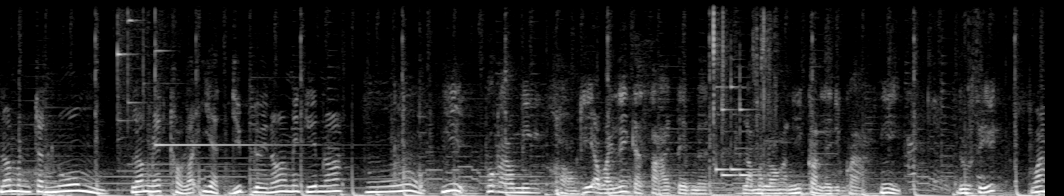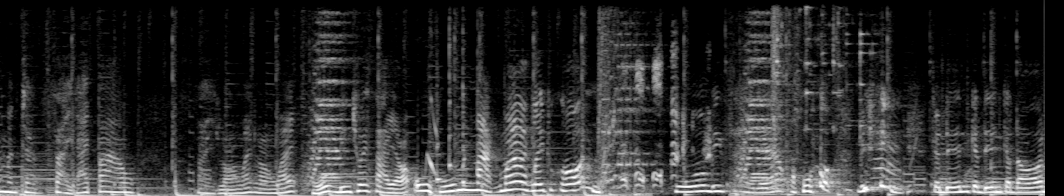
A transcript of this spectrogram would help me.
แล้วมันจะนุ่ม แล้วเม็ดเขาละเอียดยิบเลยเนาะไม่กิฟเนาะโหนี่พวกเรามีของที่เอาไว้เล่นกับทรายเต็มเลย เรามาลองอันนี้ก่อนเลยดีกว่า นี่ ดูสิว่ามันจะใส่ได้เปล่าใส่ ลองไว้ลองไว้โหบิงช่วยใส่เหรอโอ้โหมันหนักมากเลยทุกคนโอ้บิงใส่แล้วโอ้บิงกระเด็นกระเด็นกระดอน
